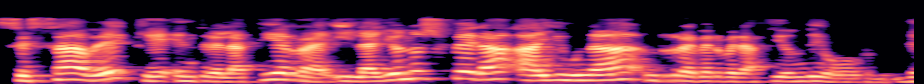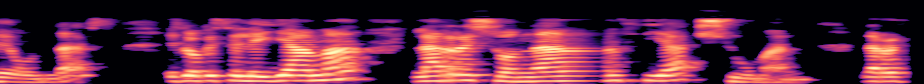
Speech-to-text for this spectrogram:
se sabe que entre la Tierra y la ionosfera hay una reverberación de, ondas. Es lo que se le llama la resonancia Schumann. La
